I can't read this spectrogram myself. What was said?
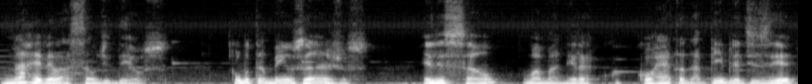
na revelação de Deus. Como também os anjos, eles são uma maneira correta da Bíblia dizer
